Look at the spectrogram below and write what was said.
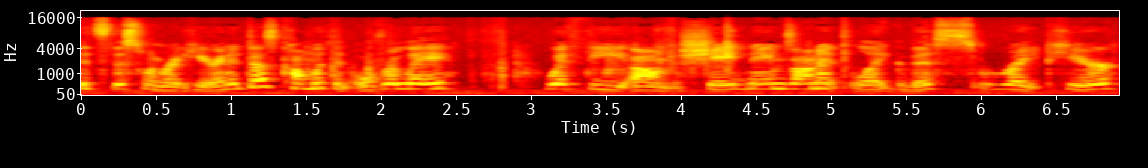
it's this one right here. And it does come with an overlay with the um, shade names on it like this right here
